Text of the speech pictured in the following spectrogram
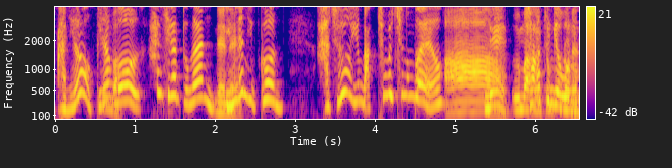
아니요. 그냥 줌바. 뭐, 한 시간 동안 네네. 있는 힘껏 아주 이 막춤을 추는 거예요. 아, 네, 음악을 저 같은 좀 경우는.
